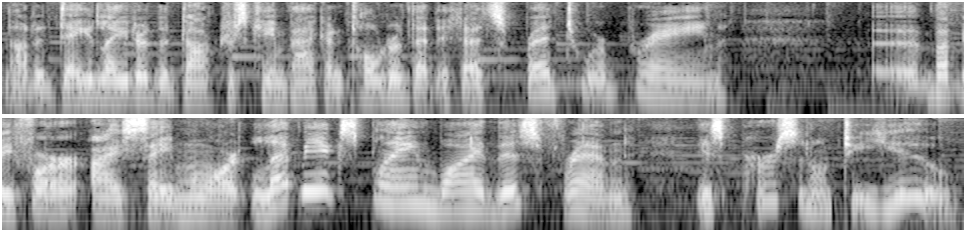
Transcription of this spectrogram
Not a day later, the doctors came back and told her that it had spread to her brain. Uh, but before I say more, let me explain why this friend is personal to you.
